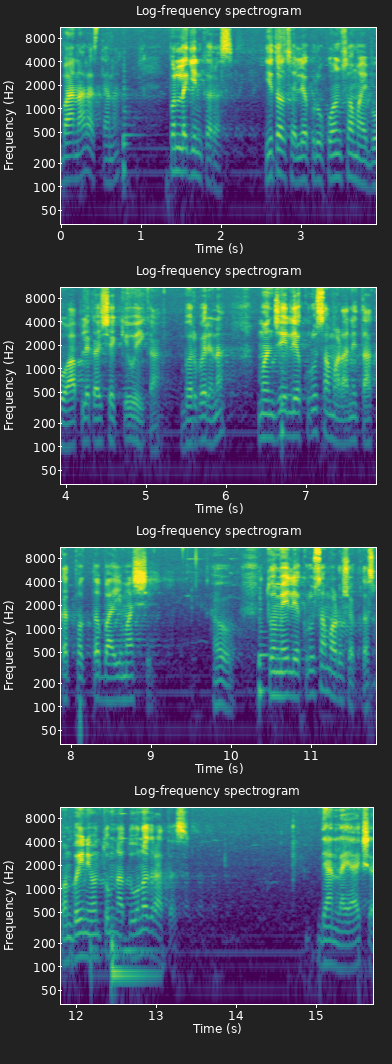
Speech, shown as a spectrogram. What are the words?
बाणार असत्या ना पण लगीन करस. इथंच लेकरू कोण समाय भो आपले काय शक्य होई का? बरोबर आहे ना? म्हणजे लेकरू सांभाळाने ताकद फक्त बाई माशी हो. तुम्ही लेकरू सांभाळू शकतास पण बहिणी म्हणून तुम्हाला दोनच राहतस. ध्यानला या अक्षर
